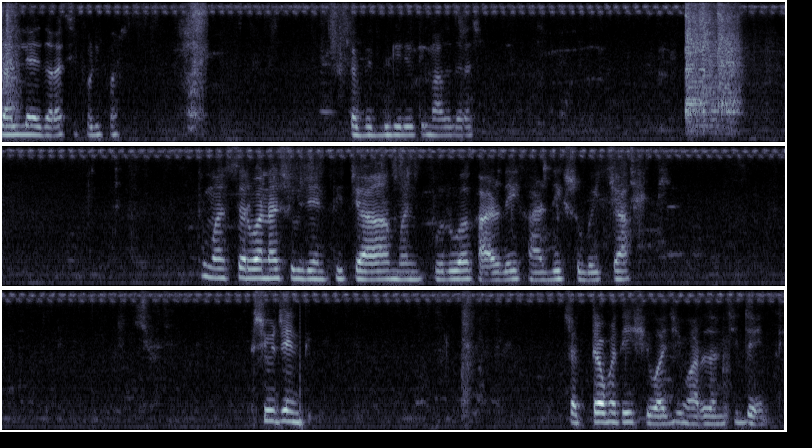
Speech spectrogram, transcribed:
झालेली आहे जराशी थोडीफार. तब्येत बिघडली होती माग जराशी. तुम्हा सर्वांना शिवजयंतीच्या मनपूर्वक हार्दिक हार्दिक शुभेच्छा. शिवजयंती. छत्रपती शिवाजी महाराजांची जयंती.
